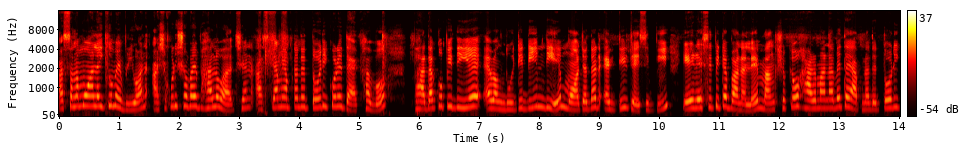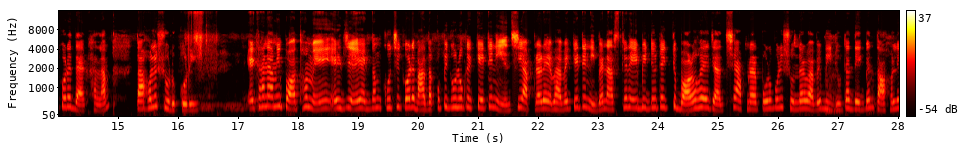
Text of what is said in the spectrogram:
আসসালামু আলাইকুম এভরিওয়ান, আশা করি সবাই ভালো আছেন। আজকে আমি আপনাদের তৈরি করে দেখাবো বাঁধাকপি দিয়ে এবং দুইটি ডিম দিয়ে মজাদার একটি রেসিপি এই রেসিপিটা বানালে মাংসকেও হার মানাবে, তাই আপনাদের তৈরি করে দেখালাম। তাহলে শুরু করি। এখানে আমি প্রথমে এই যে একদম কুচি করে বাঁধাকপিগুলোকে কেটে নিয়েছি, আপনারা এভাবে কেটে নেবেন। আজকের এই ভিডিওটা একটু বড় হয়ে যাচ্ছে, আপনারা পুরোপুরি সুন্দরভাবে ভিডিওটা দেখবেন, তাহলে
